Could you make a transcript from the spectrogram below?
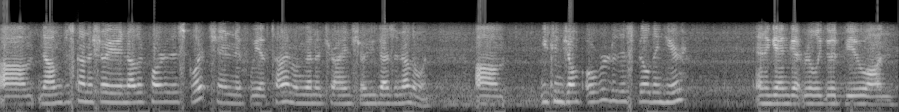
Um, now I'm just going to show you another part of this glitch, and if we have time, I'm going to try and show you guys another one. Um, you can jump over to this building here, and again, get really good view on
